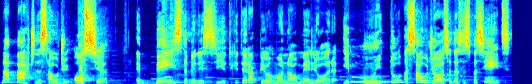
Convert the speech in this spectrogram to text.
Na parte da saúde óssea, é bem estabelecido que terapia hormonal melhora e muito a saúde óssea dessas pacientes,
